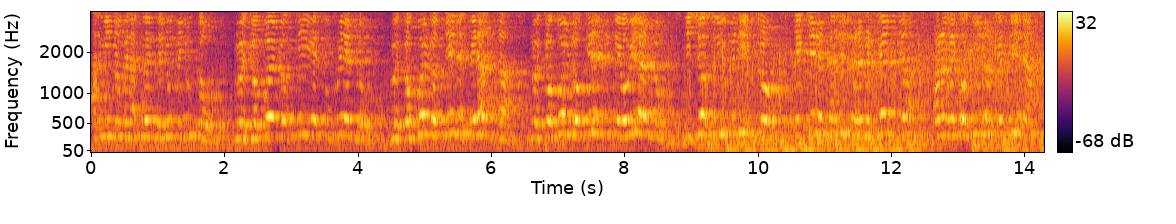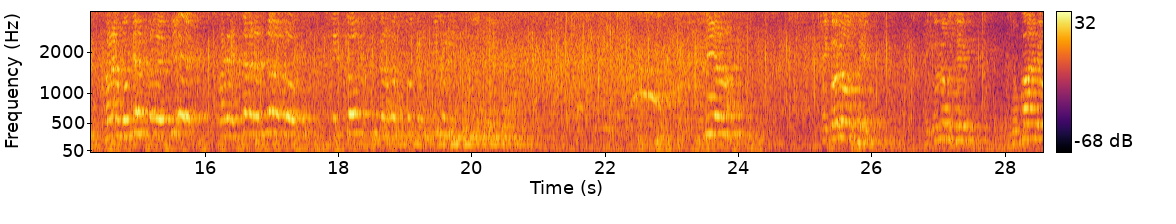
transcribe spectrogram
A mí no me la cuente en un minuto. Nuestro pueblo sigue sufriendo. Nuestro pueblo tiene esperanza. Nuestro pueblo cree en este gobierno. Y yo soy un ministro que quiere salir de la emergencia para reconstruir la Argentina, para ponerla de pie, para estar al lado de todos y cada uno que Un me conocen, me conocen, no paro,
